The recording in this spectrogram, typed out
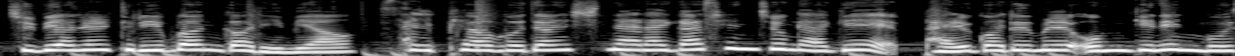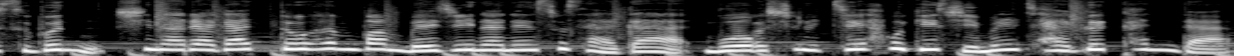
주변을 두리번거리며 살펴보던 신하라가 신중하게 발걸음을 옮기는 모습은 신하라가 또 한 번 매진하는 수사가 무엇일지 호기심을 자극한다.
